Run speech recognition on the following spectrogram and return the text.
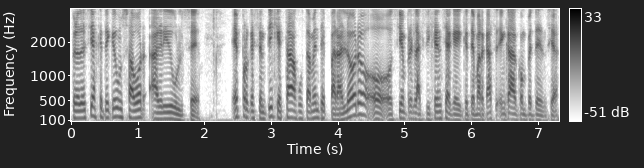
pero decías que te queda un sabor agridulce. ¿Es porque sentís que estaba justamente para el oro o, siempre es la exigencia que, te marcas en cada competencia?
